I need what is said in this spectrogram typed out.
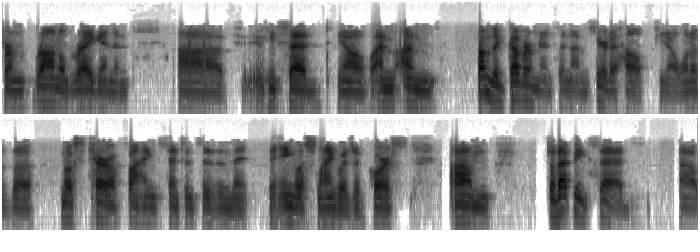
from Ronald Reagan, and uh, he said, you know, I'm I'm from the government and I'm here to help. You know, one of the most terrifying sentences in the, the English language, of course. Um, so that being said, uh,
